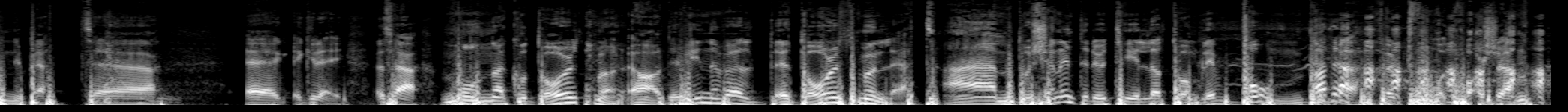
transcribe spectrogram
Unibet eh, eh, grej. Så här, Monaco Dortmund, ja det vinner väl eh, Dortmund lätt. Nej, men då känner inte du till att de blev bombade för två dagar sedan.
